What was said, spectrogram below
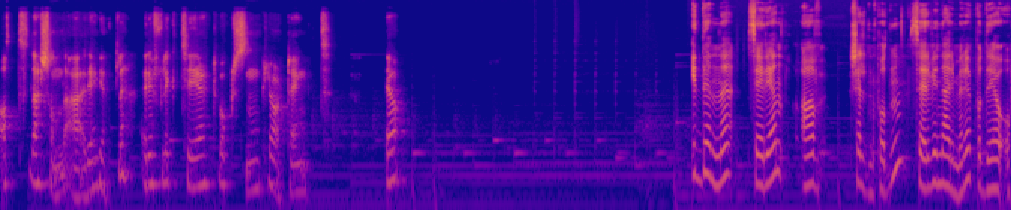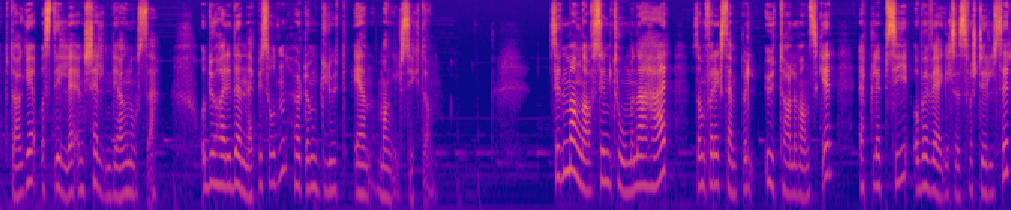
at det er sånn det er, egentlig. Reflektert, voksen, klartenkt. Ja. I denne serien av Sjeldenpodden ser vi nærmere på det å oppdage og stille en sjelden diagnose. Og du har i denne episoden hørt om GLUT1-mangelsykdom. Siden mange av symptomene er her, som eksempel uttalevansker, epilepsi og bevegelsesforstyrrelser,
